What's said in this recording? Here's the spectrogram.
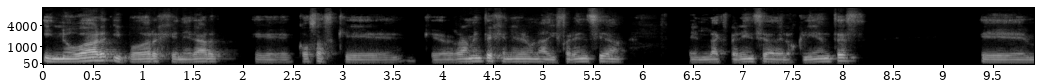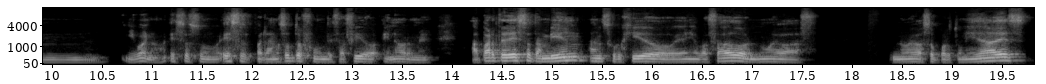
innovar y poder generar eh, cosas que, realmente generen una diferencia en la experiencia de los clientes. Eh, y bueno, eso, es eso para nosotros fue un desafío enorme. Aparte de eso, también han surgido el año pasado nuevas, nuevas oportunidades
